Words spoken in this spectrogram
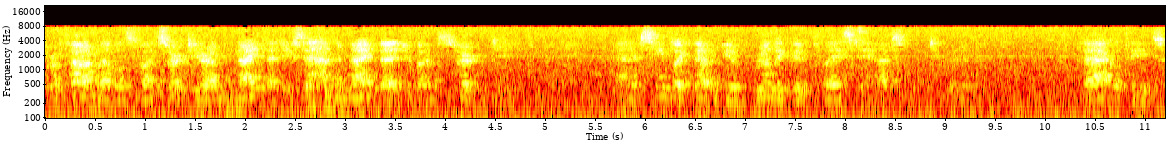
profound levels of uncertainty, or on the knife edge, you said on the knife edge of uncertainty. And it seems like that would be a really good place to have some intuitive faculties.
